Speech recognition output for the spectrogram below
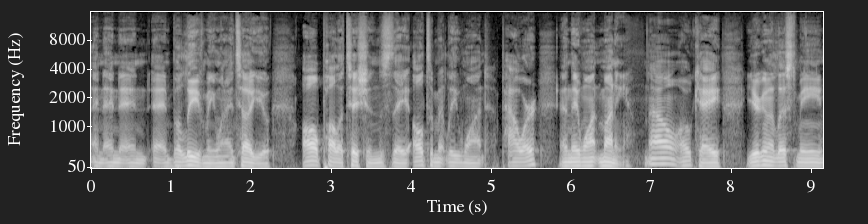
and and and, and believe me when I tell you all politicians they ultimately want power and they want money. Now, okay, you're going to list me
